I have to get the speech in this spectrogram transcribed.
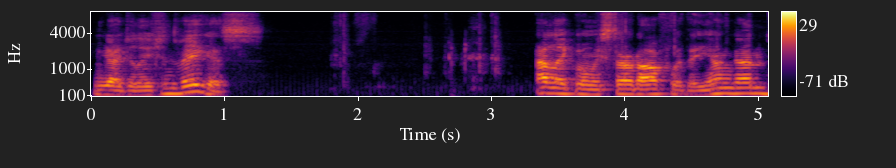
Congratulations, Vegas. I like when we start off with a young gun.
